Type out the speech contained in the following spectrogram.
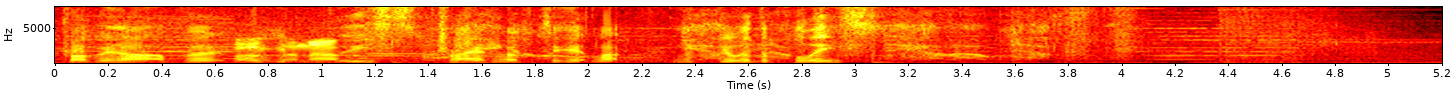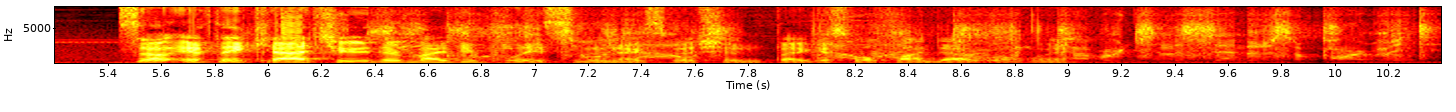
Probably not, but Close we can enough. at least try and hope to get like, deal with the police. Hell out now. So if they catch you, there might be police in the next mission, but I guess we'll find out, won't we? Coverage in the senator's apartment.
